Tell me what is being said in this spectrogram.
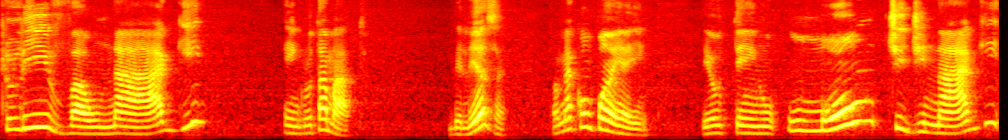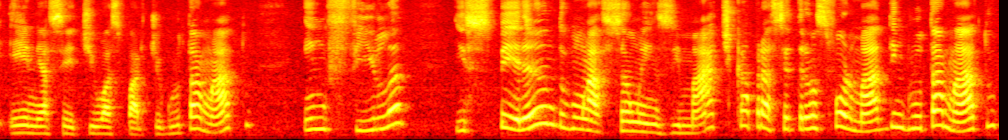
cliva o NAG em glutamato. Beleza? Então me acompanha aí. Eu tenho um monte de NAG, N-acetil-aspartil-glutamato, em fila esperando uma ação enzimática para ser transformado em glutamato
